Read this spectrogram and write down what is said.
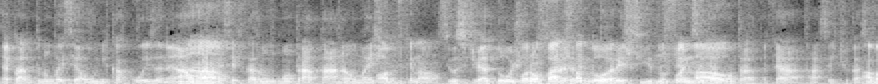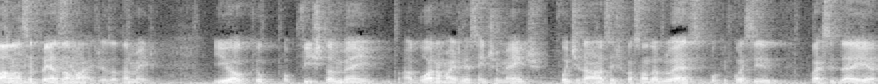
É claro que não vai ser a única coisa, né? Ah, não. o cara tem certificação não contratar, não, mas. Óbvio que não. Se você tiver dois Foram vários fatores parecidos, no final, que, que a, a, certificação. A balança pesa mais, exatamente. E algo que eu fiz também, agora mais recentemente, foi tirar uma certificação AWS, porque com esse com essa ideia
